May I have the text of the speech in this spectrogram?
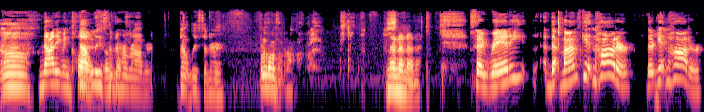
Oh, Not even don't close. listen to her, Robert. Don't listen to her. No, no, no, no. So ready? That mine's getting hotter. They're getting hotter.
